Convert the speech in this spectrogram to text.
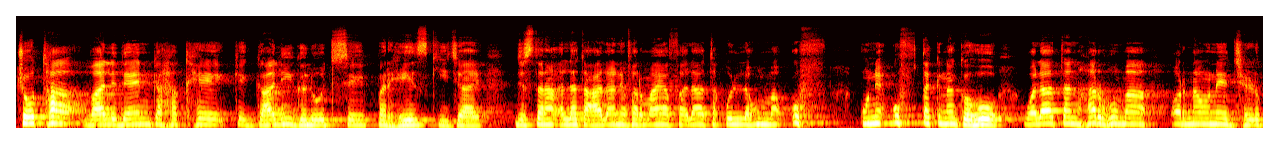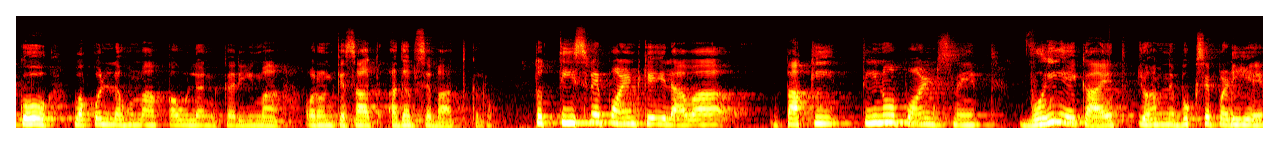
چوتھا، والدین کا حق ہے کہ گالی گلوچ سے پرہیز کی جائے۔ جس طرح اللہ تعالیٰ نے فرمایا، فلا تقل لهما اف انہیں اف تک نہ کہو، ولا تنہرہما اور نہ انہیں جھڑکو۔ وقل لهما قولا کریما اور ان کے ساتھ ادب سے بات کرو۔ تو تیسرے پوائنٹ کے علاوہ باقی تینوں پوائنٹس میں وہی ایک آیت جو ہم نے بک سے پڑھی ہے،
